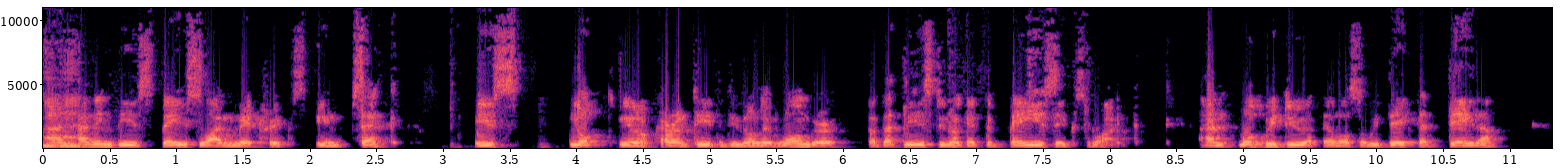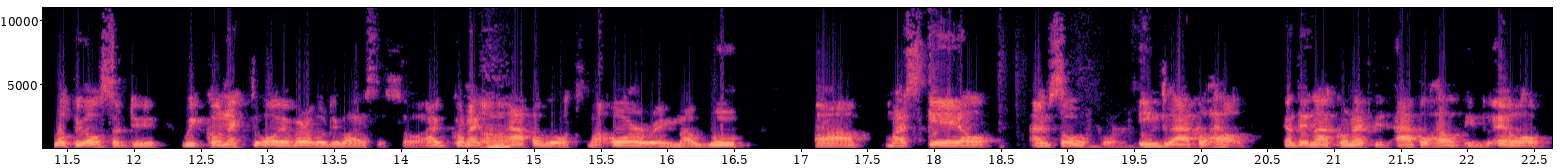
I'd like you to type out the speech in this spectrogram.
Mm-hmm. And having these baseline metrics in check is not you know guaranteed that you're going to live longer, but at least you know get the basics right. And what we do at Elo, so we take that data. What we also do, we connect to all your wearable devices. So I connect oh. my Apple Watch, my Oura Ring, my Whoop, uh, my scale, and so forth into Apple Health. And then I connected Apple Health into Elo.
